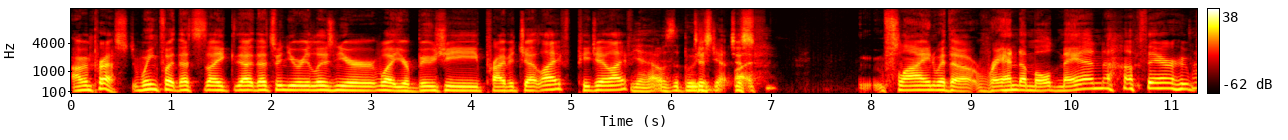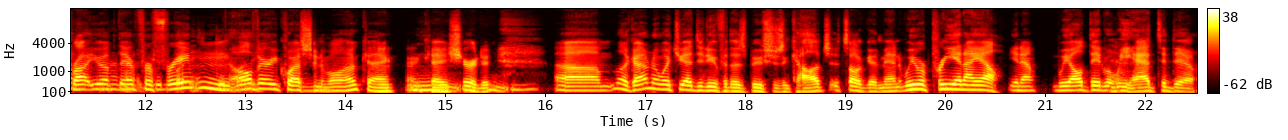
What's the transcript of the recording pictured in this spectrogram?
I'm impressed. Winged Foot. That's like that, that's when you were losing your what your bougie private jet life, PJ life, Yeah, that was the bougie Just- jet just- life. Flying with a random old man up there who brought you up there for Good free mm, all very questionable. Okay, okay, Mm, sure, dude. mm. Um, look, I don't know what you had to do for those boosters in college. It's all good, man. We were pre NIL. You know, we all did what Yeah. we had to do.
